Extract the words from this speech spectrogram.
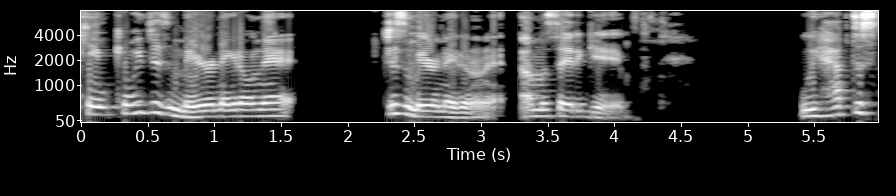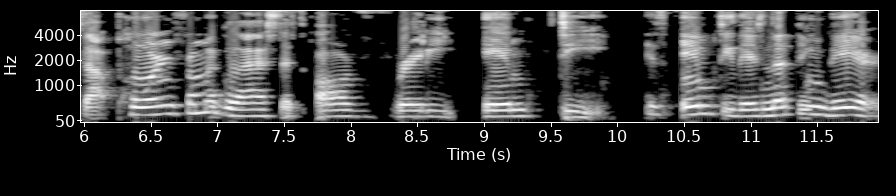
Can can we just marinate on that? Just marinate on that. I'm gonna say it again. We have to stop pouring from a glass that's already empty. It's empty. There's nothing there.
